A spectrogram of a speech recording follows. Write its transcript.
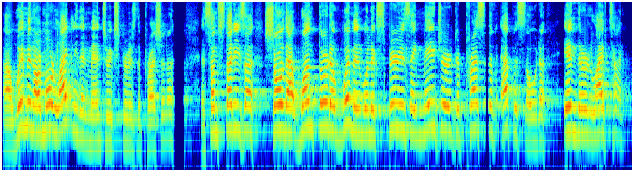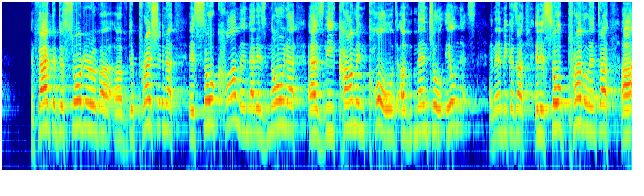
Uh, women are more likely than men to experience depression. And some studies show that one third of women will experience a major depressive episode in their lifetime. In fact, the disorder of, uh, of depression uh, is so common that is known uh, as the common cold of mental illness. Amen. Because uh, it is so prevalent uh, uh,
